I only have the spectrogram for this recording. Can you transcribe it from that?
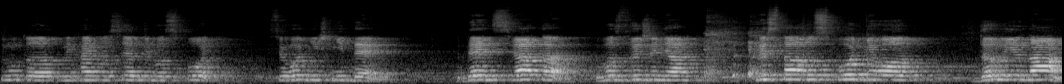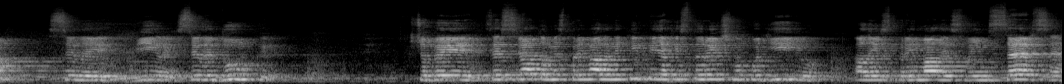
Тому то нехай милосердний Господь сьогоднішній день, в день свята Воздвиження Христа Господнього дарує нам сили віри, сили думки, щоб це свято ми сприймали не тільки як історичну подію, але й сприймали своїм серцем,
